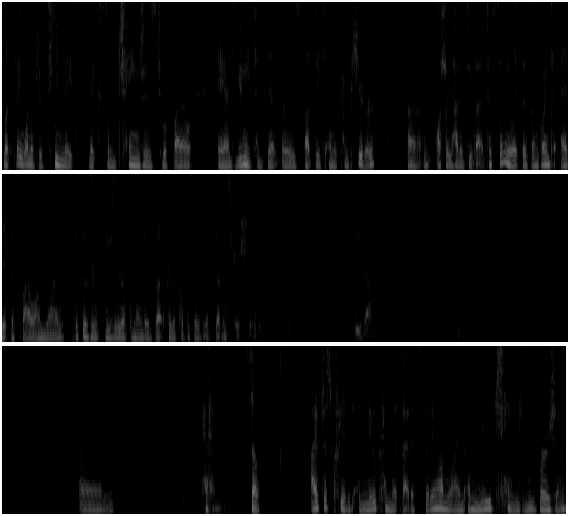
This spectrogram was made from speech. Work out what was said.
let's say one of your teammates makes some changes to a file and you need to get those updates on your computer. Um, I'll show you how to do that. To simulate this, I'm going to edit this file online. This isn't usually recommended, but for the purposes of demonstration, it'll be fine. Um, so I've just created a new commit that is sitting online, a new change, a new version.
